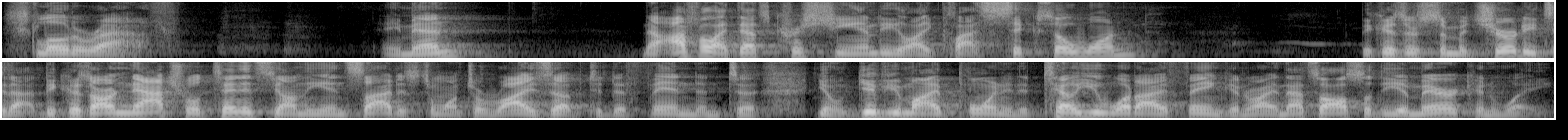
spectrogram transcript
slow to wrath. Amen? Now, I feel like that's Christianity like class 601 because there's some maturity to that because our natural tendency on the inside is to want to rise up to defend and to you know give you my point and to tell you what i think and right and that's also the american way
